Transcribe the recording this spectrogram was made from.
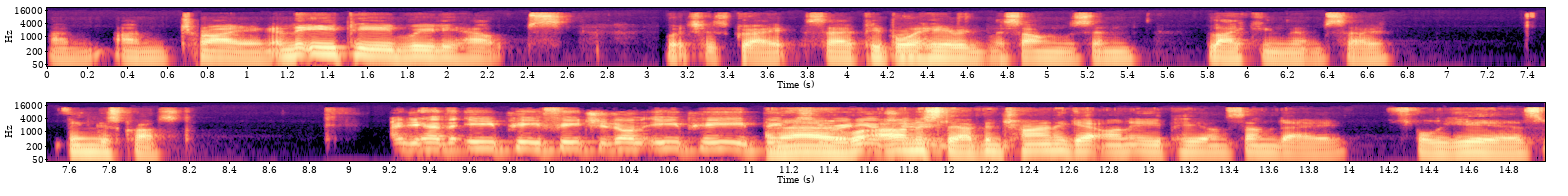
I'm I'm trying. And the EP really helps, which is great. So people were hearing the songs and liking them, so fingers crossed. And you had the EP featured on EP, BBC Well, honestly, I've been trying to get on EP on Sunday for years.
